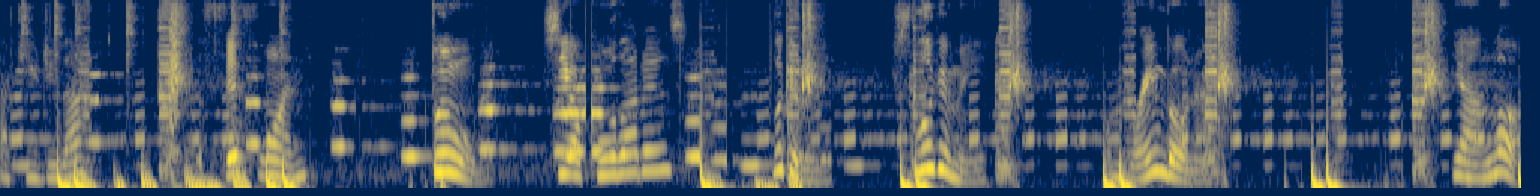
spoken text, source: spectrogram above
After you do that, the fifth one, boom! See how cool that is? Look at me. Just look at me. I'm rainbow now. Yeah, and look.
